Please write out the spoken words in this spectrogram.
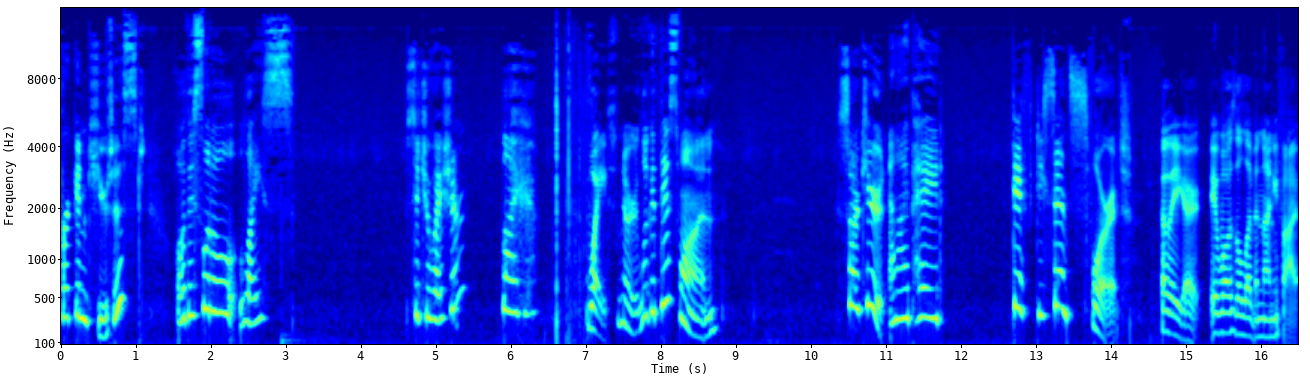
freaking cutest? Or this little lace situation? Like, wait, no, look at this one so cute. And I paid 50 cents for it. Oh, there you go. It was eleven ninety-five,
